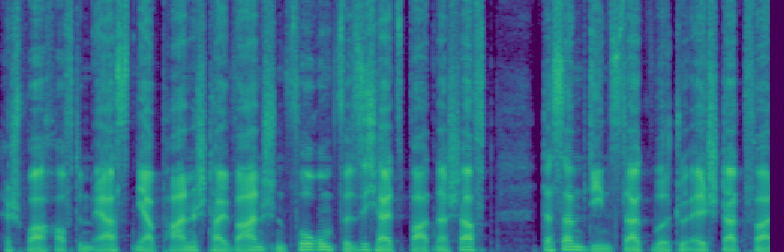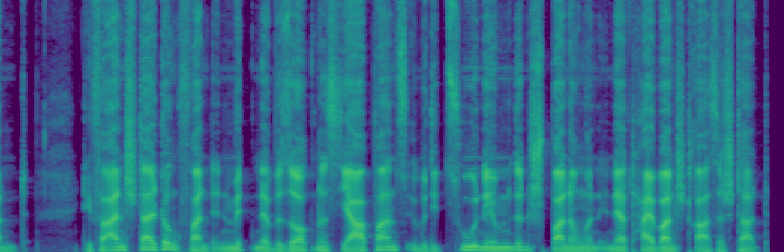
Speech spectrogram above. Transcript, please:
Er sprach auf dem ersten japanisch-taiwanischen Forum für Sicherheitspartnerschaft, das am Dienstag virtuell stattfand. Die Veranstaltung fand inmitten der Besorgnis Japans über die zunehmenden Spannungen in der Taiwanstraße statt.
